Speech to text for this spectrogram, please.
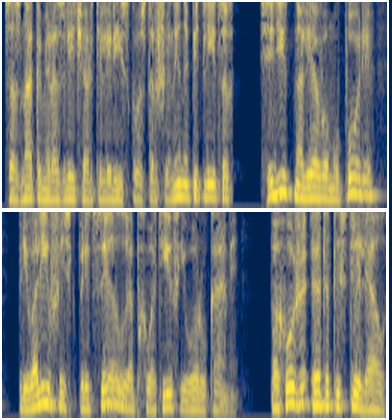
со знаками различия артиллерийского старшины на петлицах, сидит на левом упоре, привалившись к прицелу и обхватив его руками. Похоже, этот и стрелял,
